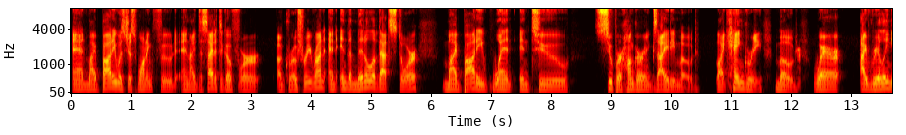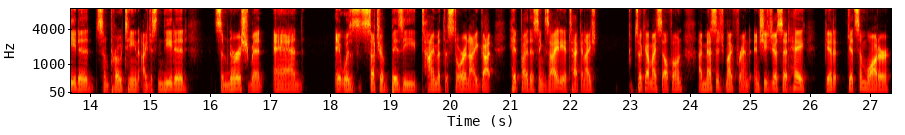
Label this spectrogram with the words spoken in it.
and my body was just wanting food. And I decided to go for a grocery run. And in the middle of that store, my body went into super hunger anxiety mode, like hangry mode, mm-hmm. where I really needed some protein. I just needed some nourishment. And it was such a busy time at the store and I got hit by this anxiety attack and I took out my cell phone. I messaged my friend and she just said, "Hey, get get some water.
